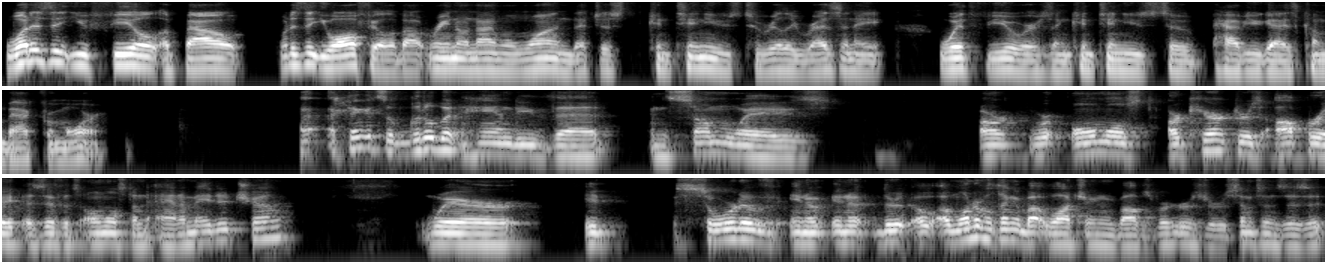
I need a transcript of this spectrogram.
what is it you feel about what is it you all feel about Reno 911 that just continues to really resonate with viewers and continues to have you guys come back for more? I think it's a little bit handy that in some ways our we're almost our characters operate as if it's almost an animated show where it sort of in a in a, there, a wonderful thing about watching Bob's Burgers or Simpsons is it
